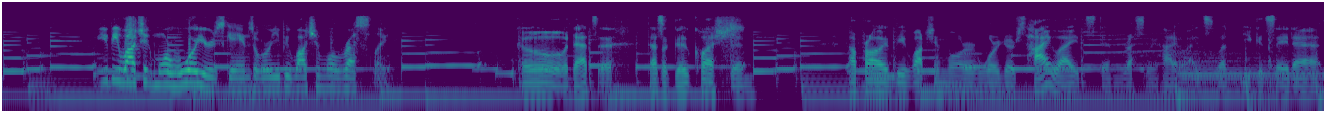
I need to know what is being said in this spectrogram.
Will you be watching more Warriors games or will you be watching more wrestling? Oh, that's a that's a good question. I'll probably be watching more Warriors highlights than wrestling highlights, but you could say that.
